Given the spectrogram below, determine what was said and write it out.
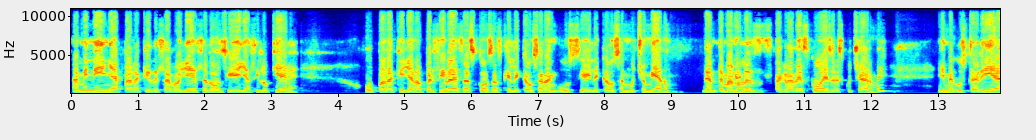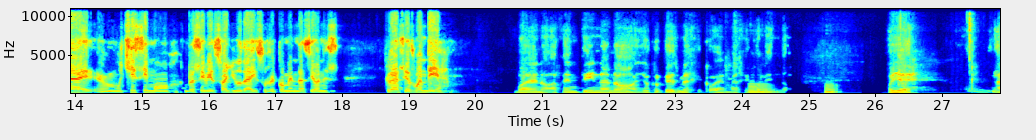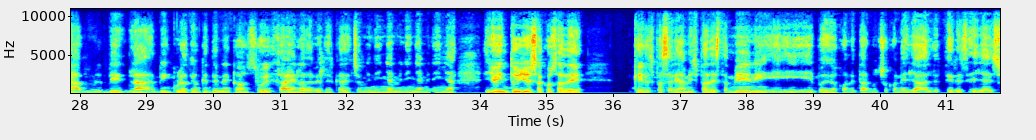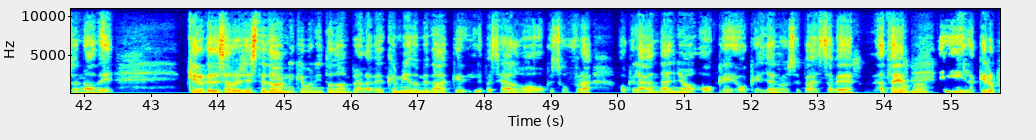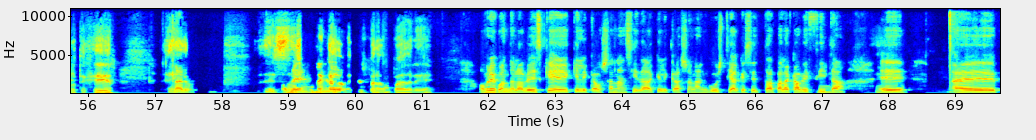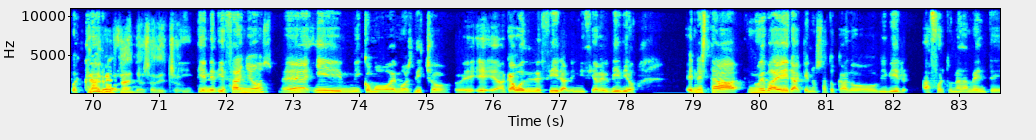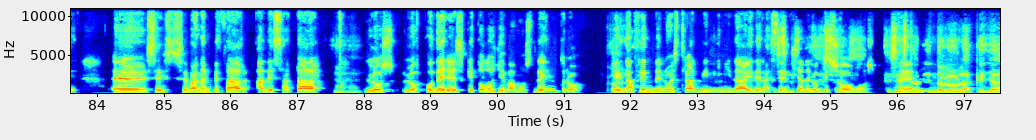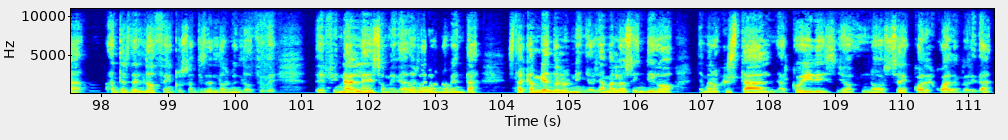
a mi niña para que desarrolle ese don si ella sí lo quiere o para que ya no perciba esas cosas que le causan angustia y le causan mucho miedo. De antemano les agradezco el escucharme y me gustaría eh, muchísimo recibir su ayuda y sus recomendaciones. Gracias, buen día. Bueno, Argentina no, yo creo que es México, ¿eh? México mm. lindo. Mm. Oye, la, vinculación que tiene con su hija, ¿eh? la de veces que ha dicho mi niña, mi niña, mi niña, y yo intuyo esa cosa de que les pasaría a mis padres también y, he podido conectar mucho con ella al decir ella eso, ¿no? De quiero que desarrolle este don y qué bonito don, pero a la vez qué miedo me da que le pase algo o que sufra o que le hagan daño o que, o que ella no lo sepa saber hacer y, la quiero proteger. Eh, claro. es, complicado a veces para un padre, ¿eh? Hombre, cuando la ves que, le causan ansiedad, que le causan angustia, que se tapa la cabecita, mm, mm. Eh, eh, pues claro. Tiene 10 años, ha dicho. Tiene 10 años eh, y, como hemos dicho, acabo de decir al iniciar el vídeo, en esta nueva era que nos ha tocado vivir afortunadamente, se, van a empezar a desatar los, los poderes que todos llevamos dentro que nacen de nuestra divinidad y de la esencia de lo que somos. Se está ¿eh? viendo, Lola, que ya antes del 12, incluso antes del 2012, de, finales o mediados de los 90, está cambiando los niños. Llámalos índigo, llámalos cristal, arcoíris, yo no sé cuál es cuál en realidad,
